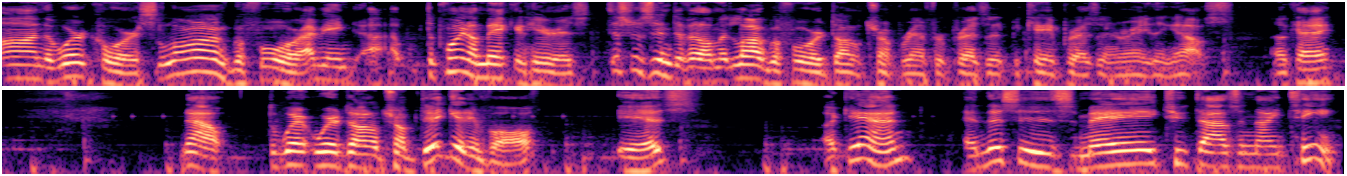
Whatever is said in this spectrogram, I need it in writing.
on the workhorse long before. I mean, uh, the point I'm making here is this was in development long before Donald Trump ran for president, became president, or anything else. Okay. Now, the, where where Donald Trump did get involved is again, and this is May 2019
